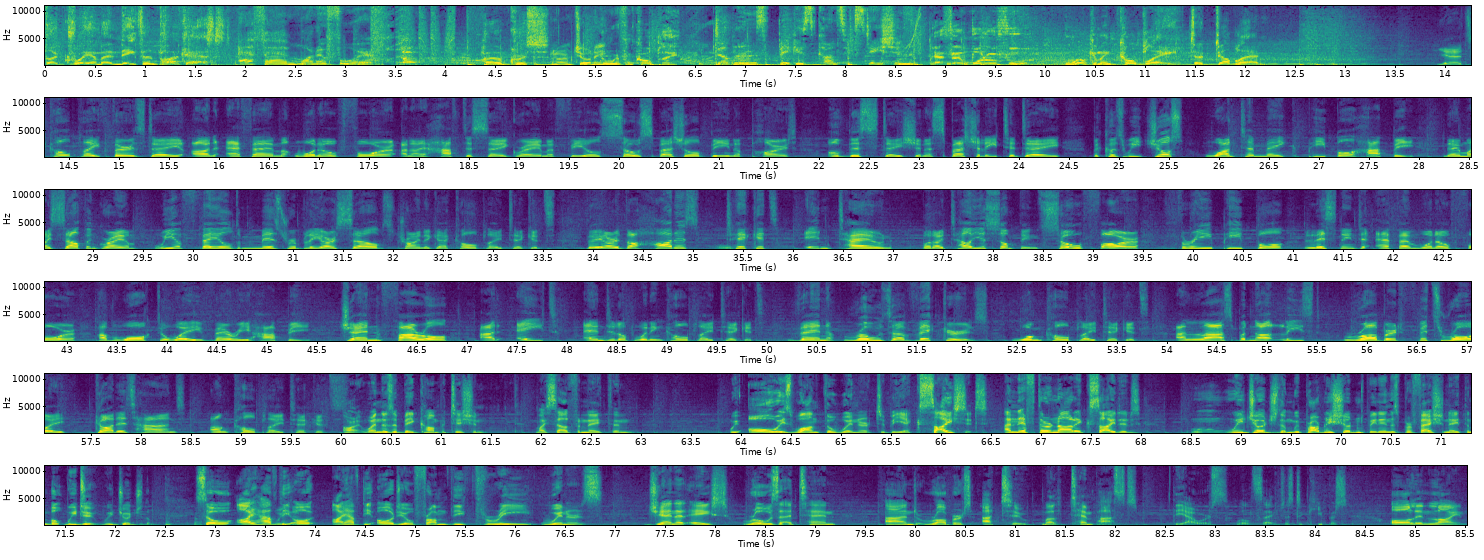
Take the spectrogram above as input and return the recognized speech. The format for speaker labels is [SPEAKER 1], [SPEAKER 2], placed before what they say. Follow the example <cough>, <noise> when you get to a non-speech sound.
[SPEAKER 1] The Graham and Nathan Podcast.
[SPEAKER 2] FM 104.
[SPEAKER 3] Hi, I'm Chris.
[SPEAKER 4] And I'm Johnny.
[SPEAKER 3] And we're from Coldplay.
[SPEAKER 2] Dublin's biggest concert station.
[SPEAKER 3] FM 104.
[SPEAKER 1] Welcoming Coldplay to Dublin.
[SPEAKER 5] Yeah, it's Coldplay Thursday on FM 104, and I have to say, Graham, it feels so special being a part of this station, especially today, because we just want to make people happy. Now, myself and Graham, we have failed miserably ourselves trying to get Coldplay tickets. They are the hottest oh. tickets in town, but I tell you something, so far, three people listening to FM 104 have walked away very happy. Jen Farrell at 8 ended up winning Coldplay tickets. Then Rosa Vickers won Coldplay tickets. And last but not least, Robert Fitzroy got his hands on Coldplay tickets.
[SPEAKER 6] All right, when there's a big competition, myself and Nathan, we always want the winner to be excited. And if they're not excited, we judge them. We probably shouldn't be in this profession, Nathan, but we do. We judge them. <laughs> So I have the au- I have the audio from the three winners: Jen at eight, Rosa at ten, and Robert at two. Well, ten past the hours, we'll say, just to keep it all in line.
